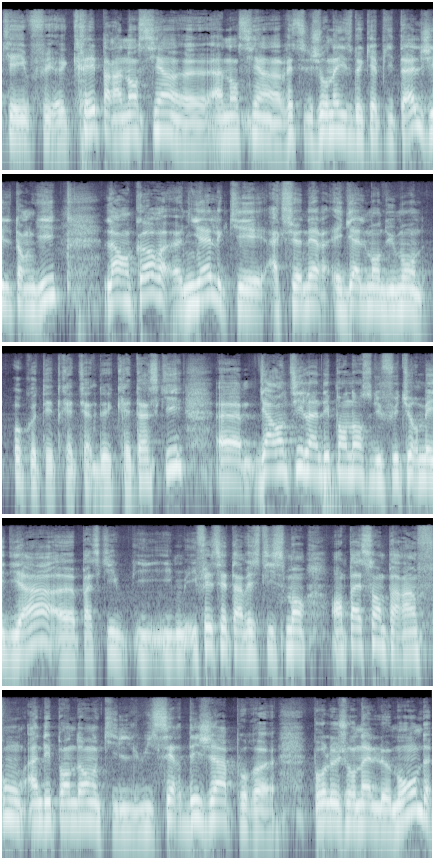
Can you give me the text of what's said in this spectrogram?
qui est créé par un ancien, un ancien journaliste de Capital, Gilles Tanguy, Là encore, Niel, qui est actionnaire également du Monde, aux côtés de Kretinsky, euh, garantit l'indépendance du futur média euh, parce qu'il il, fait cet investissement en passant par un fonds indépendant qui lui sert déjà pour euh, pour le journal Le Monde.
